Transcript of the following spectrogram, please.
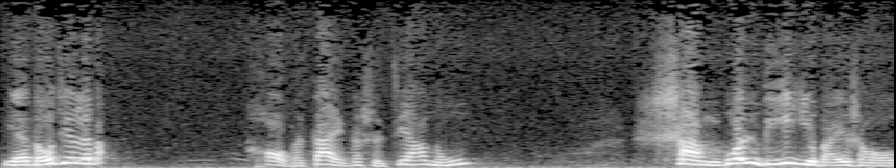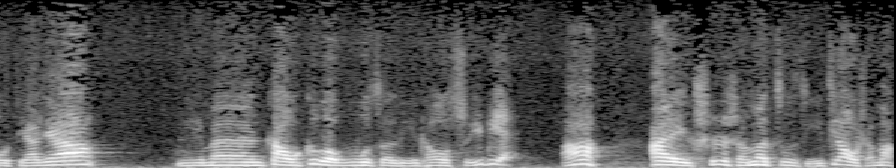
也都进来吧。后边带的是家奴。上官迪一摆手：贾江，你们到各屋子里头随便啊，爱吃什么自己叫什么。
